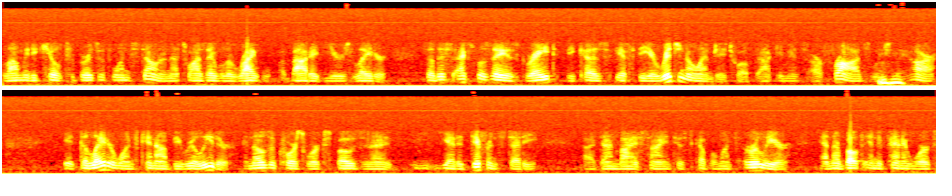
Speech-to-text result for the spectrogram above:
allow me to kill two birds with one stone, and that's why I was able to write about it years later. So this expose is great because if the original MJ12 documents are frauds, which Mhm. they are, it, the later ones cannot be real either. And those, of course, were exposed in a yet a different study uh, done by a scientist a couple months earlier. And they're both independent works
